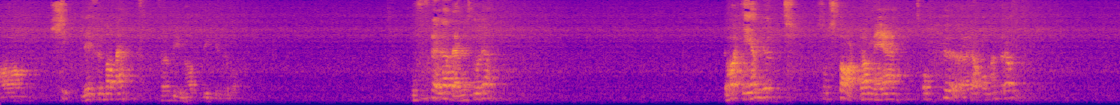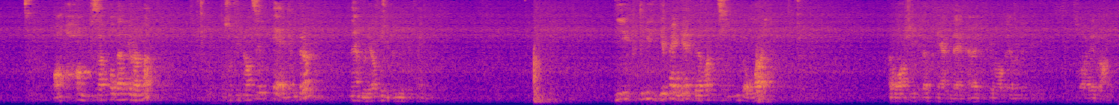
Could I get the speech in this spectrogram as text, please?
av skikkelig fundament for å begynne å bygge broa. Hvorfor forteller jeg den historien? Det var én gutt som starta med å høre om en drøm. Han hang seg på den drømmen, og så fikk han sin egen drøm, nemlig å vinne mye penger. De gikk mye penger. Det var ti dollar. Det var sikkert en hel del. Jeg vet ikke hva det var i dag.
